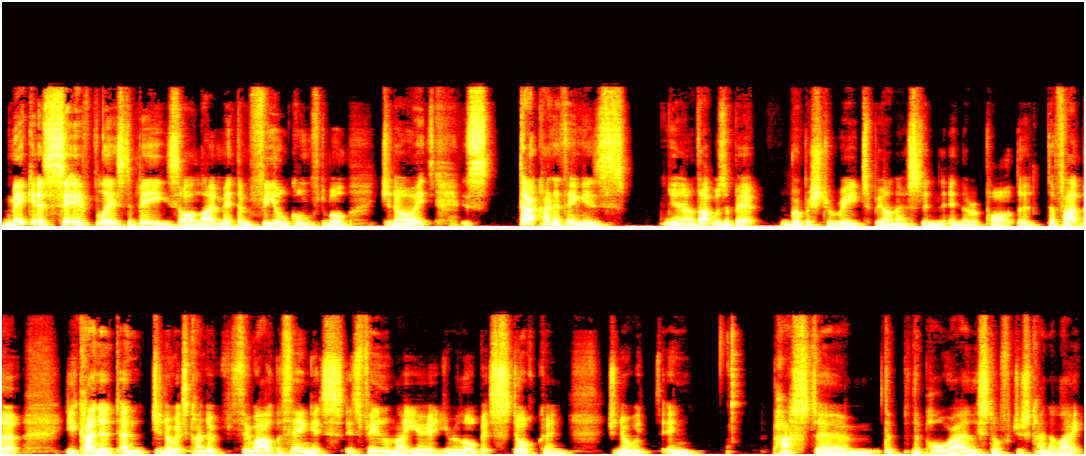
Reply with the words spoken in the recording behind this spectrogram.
make it a safe place to be. So, like, make them feel comfortable. You know, it's, it's that kind of thing is, you know, that was a bit rubbish to read to be honest in in the report the the fact that you kind of and you know it's kind of throughout the thing it's it's feeling like you're you're a little bit stuck and you know in past um the the Paul Riley stuff just kind of like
